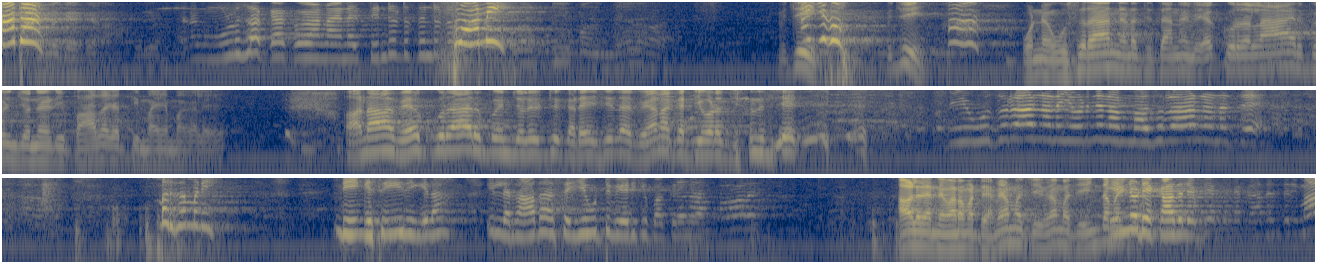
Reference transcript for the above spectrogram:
நாதா. எனக்கு முழுசா கேட்க வேணாம். எனக்கு திண்டுட்டு திண்டுட்டு சுவாமி. விஜய்! விஜய் உன்னை உசுரான்னு நினைச்சு தானே வேக்குரலா இருப்பேன்னு சொன்னடி பாதகத்தி மய மகளே. ஆனா வேக்குரா இருப்பேன்னு சொல்லிட்டு கடைசியில வேணா கட்டியோட சேர்ந்துச்சு நீ உசுரா நினைக்க உடனே நான் மசுரா நினைச்சேன். மருதமணி நீங்க செய்யறீங்களா இல்ல ராதா செய்ய விட்டு வேடிக்கை பாக்குறீங்களா அவளை தானே வரமாட்டேன். வேமாச்சி வேமாச்சி இந்த என்னுடைய காதல் எப்படிப்பட்ட காதல் தெரியுமா?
